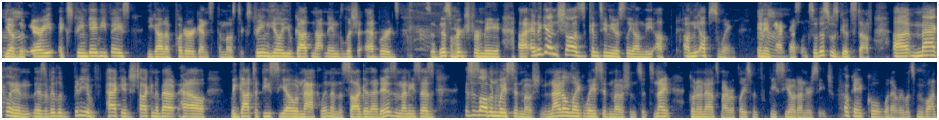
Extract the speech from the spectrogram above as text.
You mm-hmm. have the mm-hmm. very extreme baby face. You got to put her against the most extreme heel you've got, not named Alisha Edwards. So this worked for me. Uh, and again, Shaw's continuously on the up on the upswing in mm-hmm. Impact Wrestling. So this was good stuff. Uh, Maclin, there's a video package talking about how we got to PCO and Maclin and the saga that is, and then he says this has all been wasted motion, and I don't like wasted motion. So tonight, I'm going to announce my replacement for PCO Under Siege. Okay, cool, whatever. Let's move on.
